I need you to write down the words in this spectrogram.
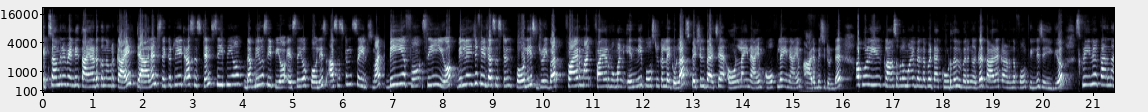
എക്സാമിന് വേണ്ടി തയ്യാറെടുക്കുന്നവർക്കായി talent secretariat assistant C P O W C P O S I O police assistant salesman B F O CEO village field assistant police driver fireman fire woman എന്നീ പോസ്റ്റുകളിലേക്കുള്ള സ്പെഷ്യൽ ബാച്ച് ഓൺലൈനായും ഓഫ്ലൈനായും ആരംഭിച്ചിട്ടുണ്ട്. അപ്പോൾ ഈ ക്ലാസ്സുകളുമായി ബന്ധപ്പെട്ട കൂടുതൽ വിവരങ്ങൾക്ക് താഴെ കാണുന്ന ഫോം ഫില്ല് ചെയ്യുകയോ സ്ക്രീനിൽ കാണുന്ന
